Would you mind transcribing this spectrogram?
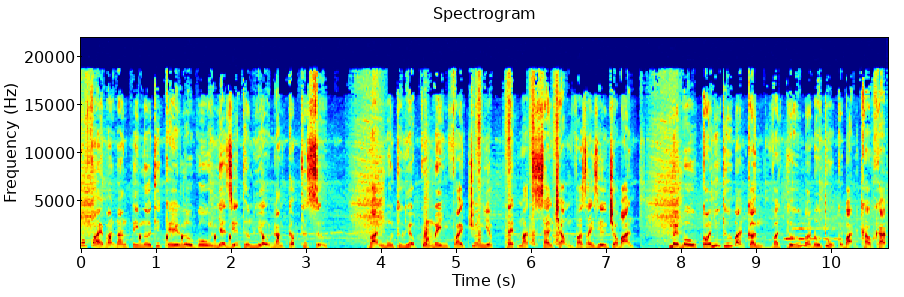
Có phải bạn đang tìm nơi thiết kế logo nhận diện thương hiệu đẳng cấp thật sự? Bạn muốn thương hiệu của mình phải chuyên nghiệp, đẹp mắt, sang trọng và dành riêng cho bạn. Mebo có những thứ bạn cần và thứ mà đối thủ của bạn khao khát.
